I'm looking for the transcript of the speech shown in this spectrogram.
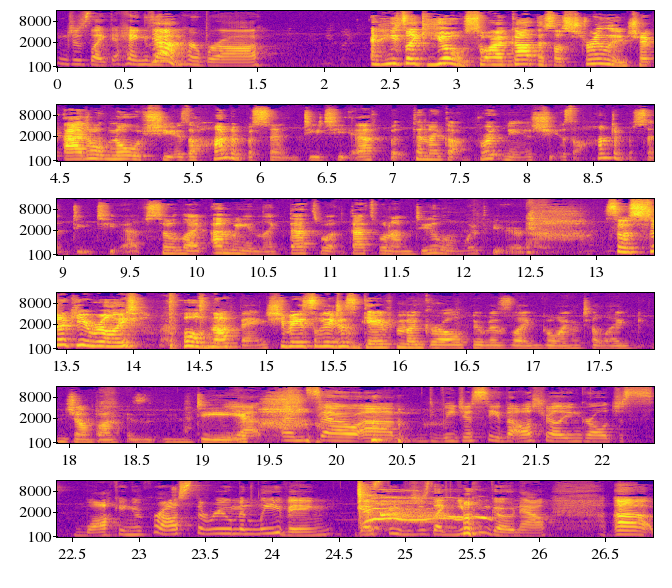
and just like hangs Yeah. out in her bra. And he's like, yo, so I got this Australian chick. I don't know if she is 100% DTF, but then I got Brittany and she is 100% DTF. So, like, I mean, like, that's what that's what I'm dealing with here. So Snooki really pulled nothing. She basically just gave him a girl who was, like, going to, like, jump on his D. Yep. And so um, we just see the Australian girl just walking across the room and leaving. Guess he was just like, "You can go now." Uh,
